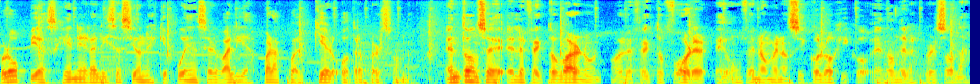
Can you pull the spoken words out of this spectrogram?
propias generalizaciones que pueden ser válidas para cualquier otra persona. Entonces, el efecto Barnum o el efecto Forer es un fenómeno psicológico en donde las personas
